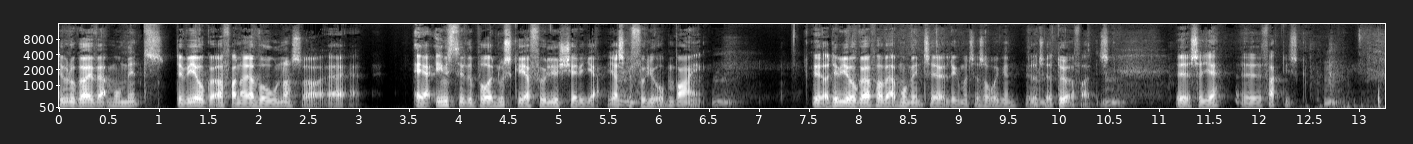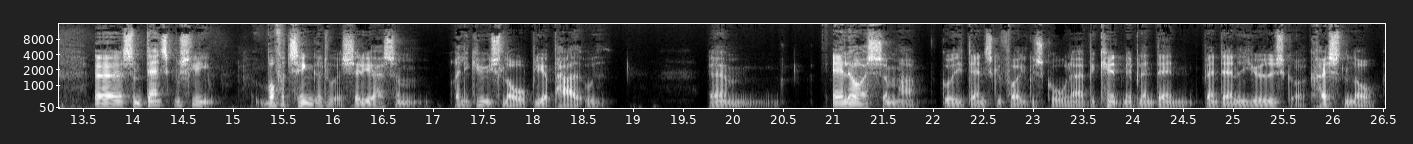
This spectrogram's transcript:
Det vil du gøre i hver moment. Det vil jeg jo gøre fra, når jeg vågner, så er, er jeg indstillet på, at nu skal jeg følge sharia. Jeg skal mm. følge åbenbaringen. Mm. Øh, og det vil jeg jo gøre fra hver moment, til jeg lægger mig til at sove igen. Eller til at dør, faktisk. Mm. Øh, så ja, øh, faktisk. Mm. Uh, som dansk muslim, hvorfor tænker du, at sharia som religiøs lov bliver peget ud. Øhm, alle os, som har gået i danske folkeskoler, er bekendt med blandt andet, blandt andet jødisk og kristen lov.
